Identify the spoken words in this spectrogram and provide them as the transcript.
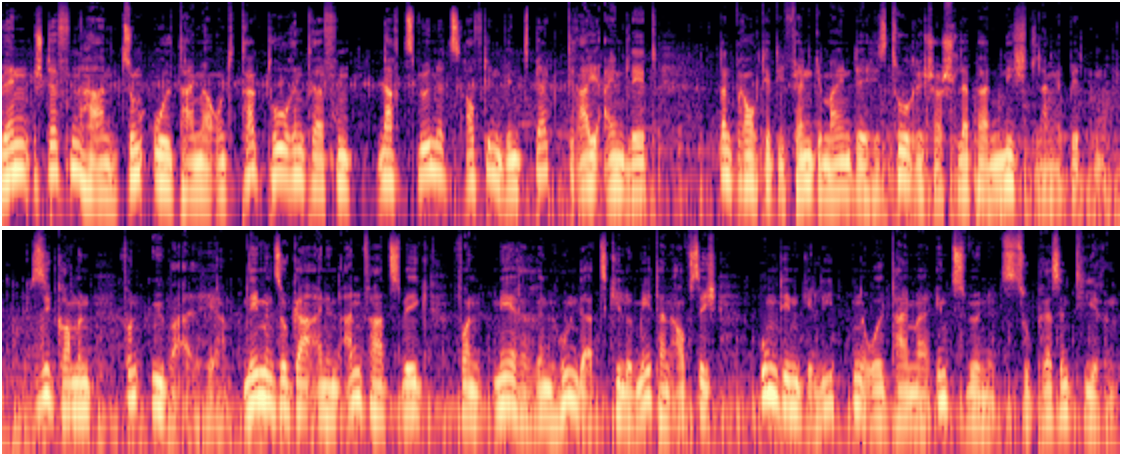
Wenn Steffen Hahn zum Oldtimer- und Traktorentreffen nach Zwönitz auf den Windberg 3 einlädt, dann braucht er die Fangemeinde historischer Schlepper nicht lange bitten. Sie kommen von überall her, nehmen sogar einen Anfahrtsweg von mehreren hundert Kilometern auf sich, um den geliebten Oldtimer in Zwönitz zu präsentieren.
